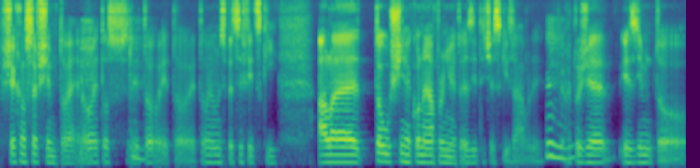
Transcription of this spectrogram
všechno se vším to je. Jo? Je, to, mm-hmm. je, to, je, to, je to velmi specifický. Ale to už jako nenaplňuje, to jezdí ty český závody. Mm-hmm. Protože jezdím to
